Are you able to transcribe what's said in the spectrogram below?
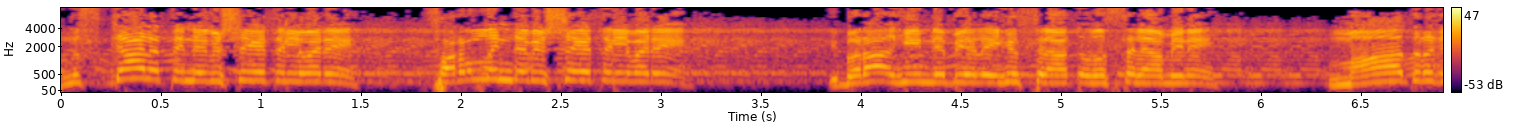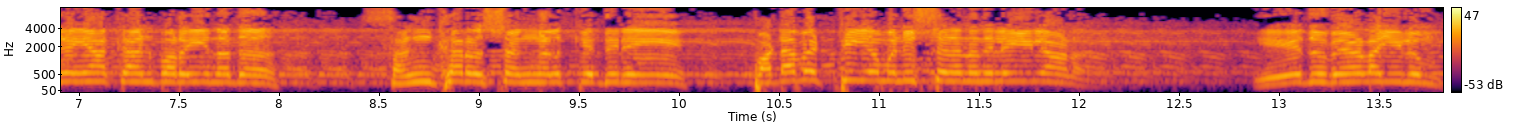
നിസ്കാരത്തിന്റെ വിഷയത്തിൽ വരെ ഫറലിന്റെ വിഷയത്തിൽ വരെ ഇബ്രാഹിം നബി അലൈഹി സ്വലാത്തു വസ്സലാമിനെ മാതൃകയാക്കാൻ പറയുന്നത് സംഘർഷങ്ങൾക്കെതിരെ പടവെട്ടിയ മനുഷ്യൻ എന്ന നിലയിലാണ്. ഏതു വേളയിലും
